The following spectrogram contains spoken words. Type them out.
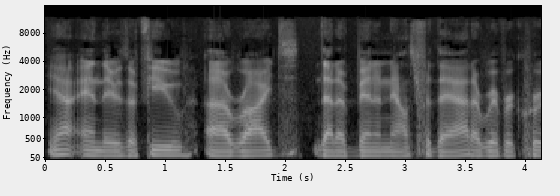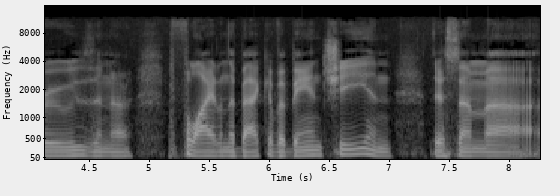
Yeah, and there's a few uh, rides that have been announced for that a river cruise and a flight on the back of a banshee. And there's some, uh,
